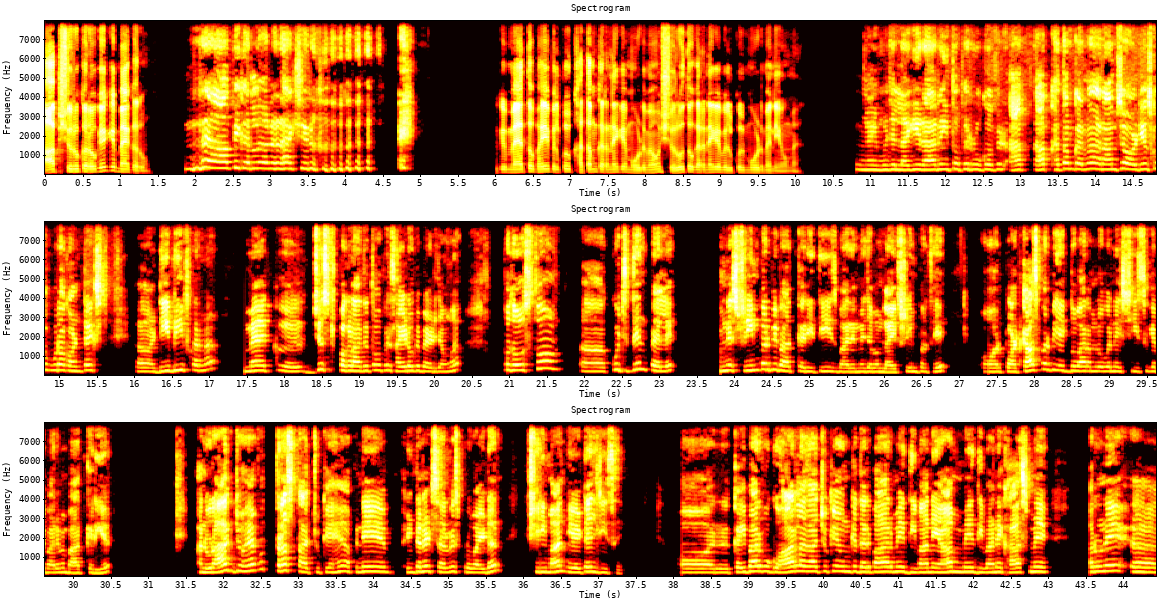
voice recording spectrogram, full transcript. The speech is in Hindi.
आप शुरू करोगे कि मैं करूँ? मैं आप ही कर लो अनुराग शुरू। क्योंकि मैं तो भाई बिल्कुल खत्म करने के मूड में हूँ शुरू तो करने के बिल्कुल मूड में नहीं हूँ मैं। नहीं मुझे लग ही रहा नहीं तो फिर रुको फिर आप आप खत्म करना आराम से ऑडियंस को पूरा कॉन्टेक्स्ट डीब्रीफ करना। मैं एक जस्ट पकड़ा देता हूँ फिर साइड होके बैठ जाऊँगा। तो दोस्तों आ, कुछ दिन पहले हमने स्ट्रीम पर भी बात करी थी इस बारे में जब हम लाइव स्ट्रीम पर थे। और पॉडकास्ट पर भी एक दो बार हम लोगों ने इस चीज़ के बारे में बात करी है। अनुराग जो है वो त्रस्त आ चुके हैं अपने इंटरनेट सर्विस प्रोवाइडर श्रीमान एयरटेल जी से। और कई बार वो गुहार लगा चुके हैं उनके दरबार में, दीवाने आम में, दीवाने खास में, और उन्हें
